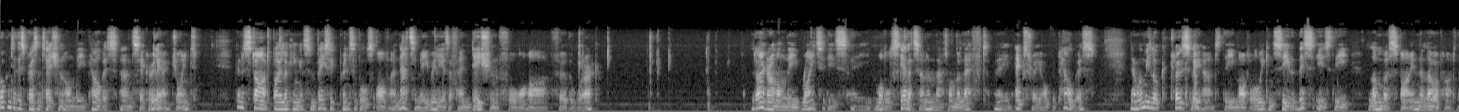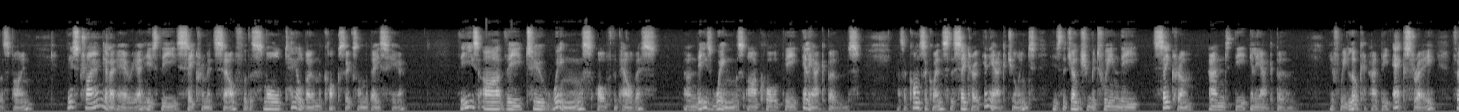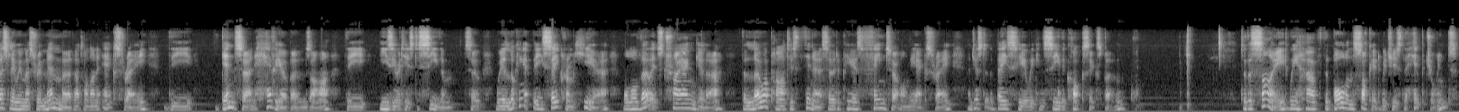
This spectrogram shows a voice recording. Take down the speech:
Welcome to this presentation on the pelvis and sacroiliac joint. I'm going to start by looking at some basic principles of anatomy, really as a foundation for our further work. The diagram on the right is a model skeleton and that on the left an x-ray of the pelvis. Now when we look closely at the model we can see that this is the lumbar spine, the lower part of the spine. This triangular area is the sacrum itself with a small tailbone, the coccyx on the base here. These are the two wings of the pelvis and these wings are called the iliac bones. As a consequence, the sacroiliac joint is the junction between the sacrum and the iliac bone. If we look at the X-ray, firstly we must remember that on an X-ray the denser and heavier bones are, the easier it is to see them. So we're looking at the sacrum here, although it's triangular, the lower part is thinner so it appears fainter on the X-ray and just at the base here we can see the coccyx bone. To the side we have the ball and socket which is the hip joint.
